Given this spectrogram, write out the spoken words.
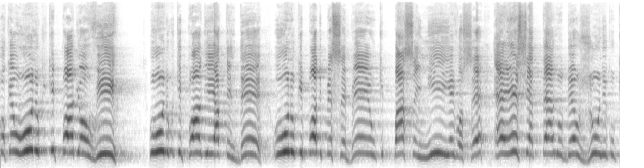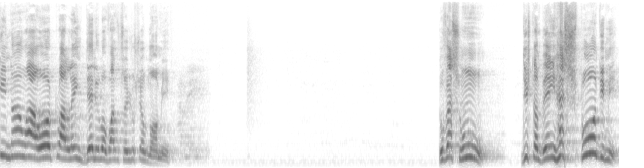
Porque o único que pode ouvir o único que pode atender, o único que pode perceber o que passa em mim e em você é esse eterno Deus único que não há outro além dele, louvado seja o seu nome. O verso 1 diz também: Responde-me.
